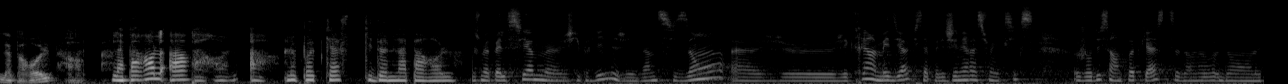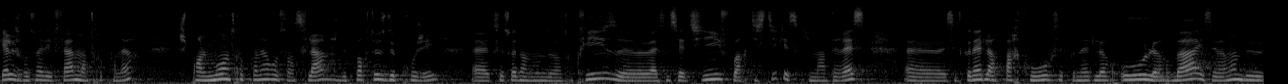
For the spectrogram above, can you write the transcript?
La parole à. La parole à. Parole à. Le podcast qui donne la parole. Je m'appelle Siam Gibril, j'ai 26 ans. Euh, j'ai créé un média qui s'appelle Génération XX. Aujourd'hui, c'est un podcast dans, lequel je reçois des femmes entrepreneurs. Je prends le mot entrepreneur au sens large, de porteuse de projets, euh, que ce soit dans le monde de l'entreprise, euh, associatif ou artistique. Et ce qui m'intéresse, c'est de connaître leur parcours, c'est de connaître leur haut, leur bas. Et c'est vraiment de euh,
